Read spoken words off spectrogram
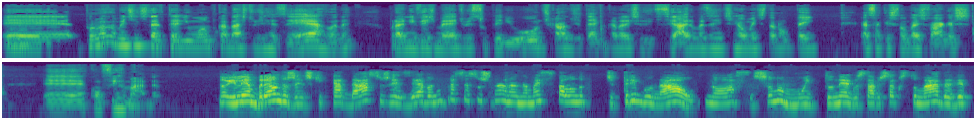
É, uhum. Provavelmente a gente deve ter ali um amplo cadastro de reserva, né? Para níveis médio e superior, nos cargos de técnica analista judiciário, mas a gente realmente ainda não tem essa questão das vagas é, confirmada. Não, e lembrando, gente, que cadastro de reserva não para se assustar, ainda mais falando de tribunal, nossa, chama muito, né, Gustavo? Está acostumado a ver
